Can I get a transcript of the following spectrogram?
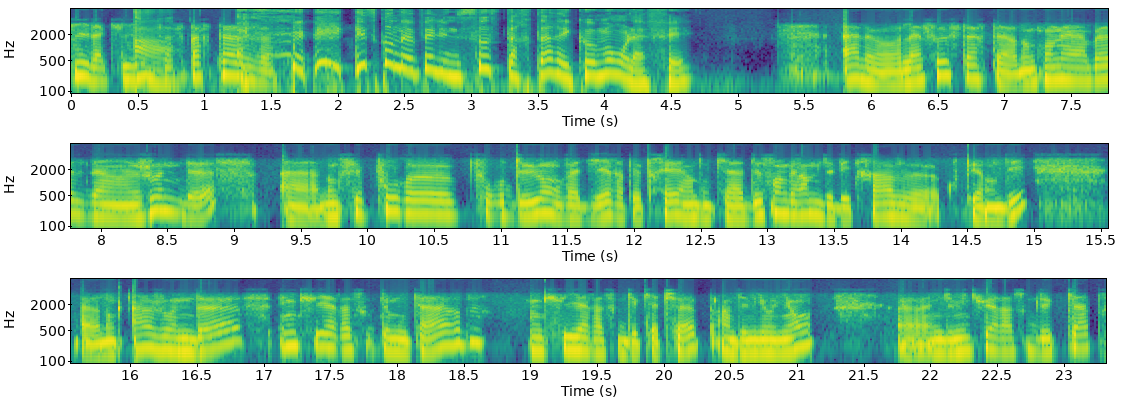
si, la cuisine Ah. ça se partage. qu'est-ce qu'on appelle une sauce tartare et comment on la fait? Alors, la sauce tartare. Donc, on est à base d'un jaune d'œuf. Euh, donc, c'est pour euh, pour deux, on va dire à peu près. hein. Donc, il y a 200 grammes de betterave euh, coupée en dés. Euh, donc, un jaune d'œuf, une cuillère à soupe de moutarde, une cuillère à soupe de ketchup, un demi-oignon, euh, une demi-cuillère à soupe de capre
